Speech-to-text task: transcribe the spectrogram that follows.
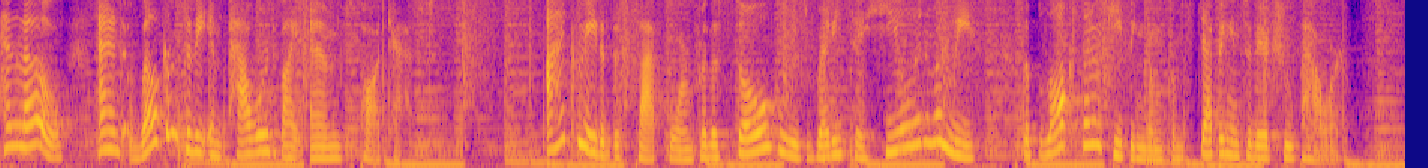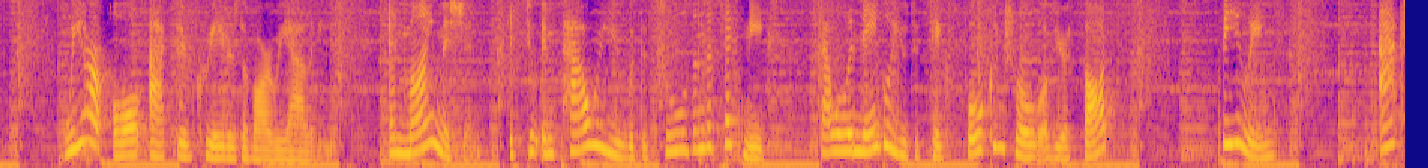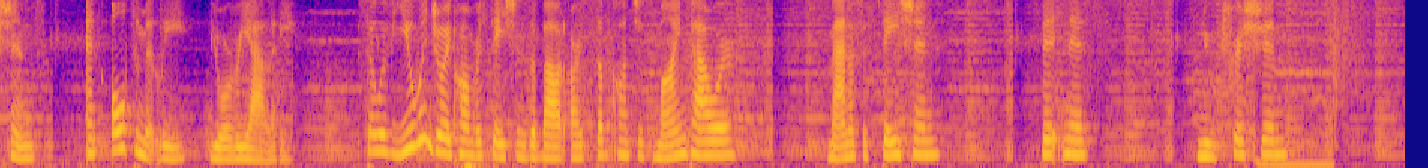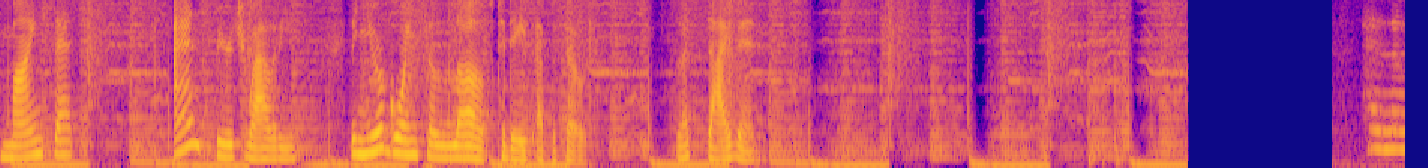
Hello, and welcome to the Empowered by Ems podcast. I created this platform for the soul who is ready to heal and release the blocks that are keeping them from stepping into their true power. We are all active creators of our realities, and my mission is to empower you with the tools and the techniques that will enable you to take full control of your thoughts, feelings, actions, and ultimately your reality. So, if you enjoy conversations about our subconscious mind power, manifestation, fitness, nutrition, mindset, and spirituality, then you're going to love today's episode. Let's dive in.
